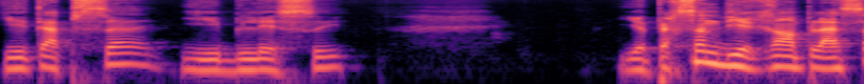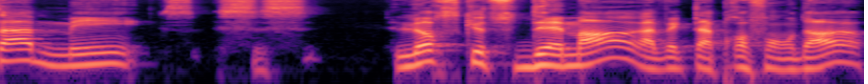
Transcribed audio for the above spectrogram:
il est absent, il est blessé il n'y a personne d'irremplaçable, mais lorsque tu démarres avec ta profondeur,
